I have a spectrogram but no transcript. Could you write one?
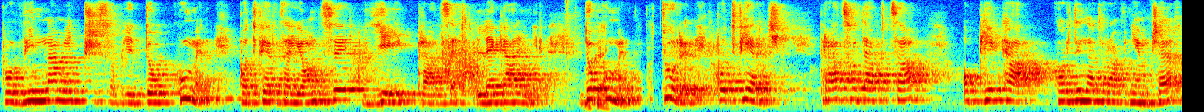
powinna mieć przy sobie dokument potwierdzający jej pracę legalnie. Dokument, który potwierdzi pracodawca, opieka koordynatora w Niemczech,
